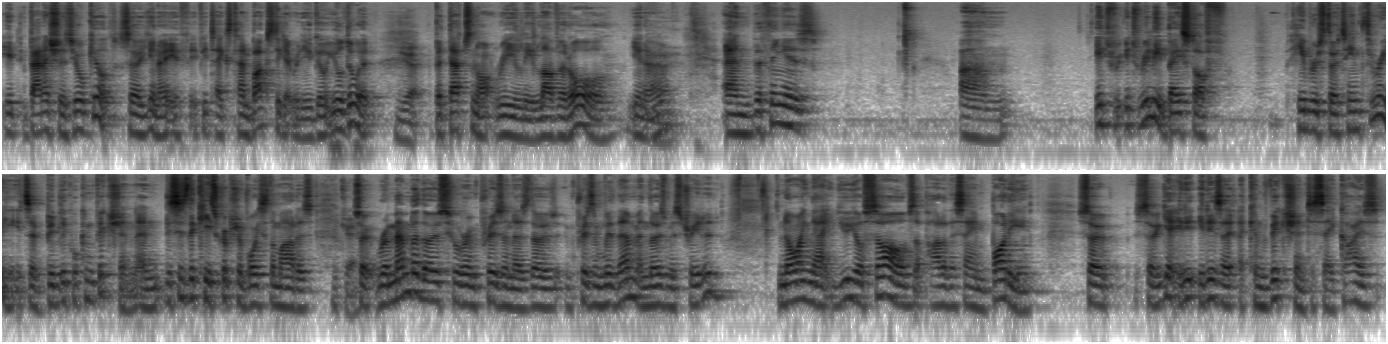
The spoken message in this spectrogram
it banishes your guilt. So you know, if if it takes ten bucks to get rid of your guilt, you'll do it. Yeah. But that's not really love at all, you know. No. And the thing is, um, it's it's really based off Hebrews thirteen three. It's a biblical conviction, and this is the key scripture, voice of the martyrs. Okay. So remember those who are in prison as those in prison with them, and those mistreated, knowing that you yourselves are part of the same body. So so yeah, it, it is a, a conviction to say, guys,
